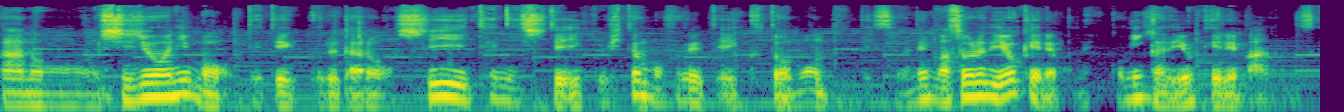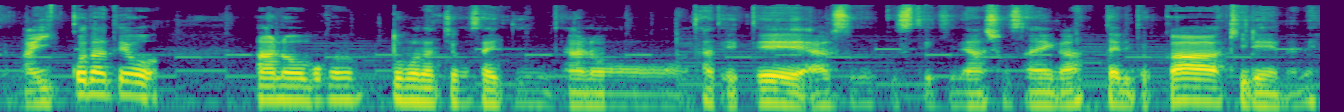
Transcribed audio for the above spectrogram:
あの、市場にも出てくるだろうし、手にしていく人も増えていくと思うんですよね。まあそれで良ければね、古民家で良ければなんですけど、まあ一戸建てをあの、僕の友達も最近、あの、建てて、あのすごく素敵な書斎があったりとか、綺麗なね、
